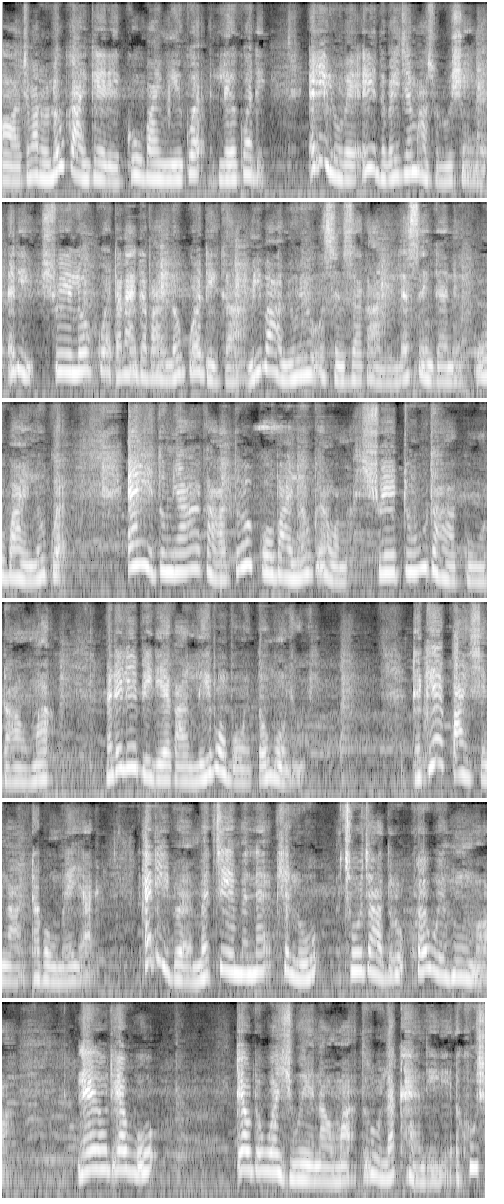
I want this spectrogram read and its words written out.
အာကျမတို့လောက်ကင်ခဲ့တဲ့ကိုပိုင်မြေကွက်လဲကွက်တွေအဲ့ဒီလိုပဲအဲ့ဒီတပိတ်ချင်းမှာဆိုလို့ရှိရင်လည်းအဲ့ဒီရွှေလောက်ကွက်တနိုင်တစ်ပိုင်းလောက်ကွက်တွေကမိဘမျိုးရိုးအဆက်ဆက်ကနေလက်ဆင့်ကမ်းတဲ့ကိုပိုင်လောက်ကွက်အဲ့ဒီသူများကသူတို့ကိုပိုင်လောက်ကဝမှာရွှေတူးတာကိုတောင်မှမန္တလေး PDF က၄ပုံပုံ၃ပုံယူတယ်တကယ်ပိုင်ရှင်ကဓပုံပဲရတယ်အဲ့ဒီအတွက်မကြေမနက်ဖြစ်လို့အချိုးကြသူတို့ခွဲဝေမှုမှာနေတော့တယောက်ကို တယောက်တော့ယူရင်တော့မှသူတို့လက်ခံသေးတယ်အခုကျ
